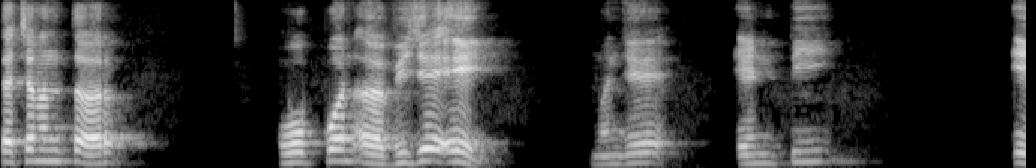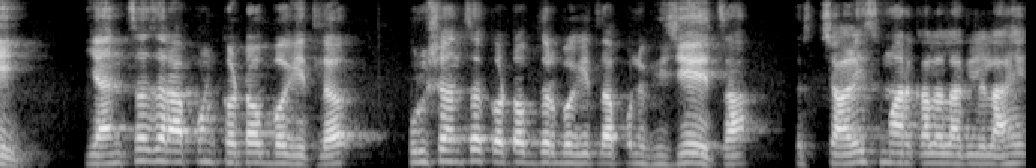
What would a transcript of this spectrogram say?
त्याच्यानंतर ओपन विजय ए म्हणजे एन टी ए यांचा जर आपण कट ऑफ बघितलं पुरुषांचा कट ऑफ जर बघितला आपण विजयचा तर चाळीस मार्काला लागलेला आहे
